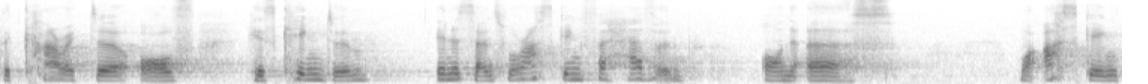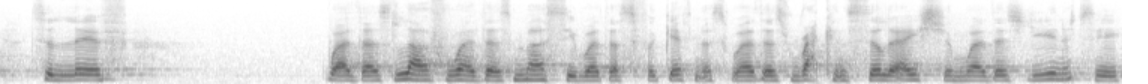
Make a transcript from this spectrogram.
the character of his kingdom. In a sense, we're asking for heaven on earth. We're asking to live where there's love, where there's mercy, where there's forgiveness, where there's reconciliation, where there's unity,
